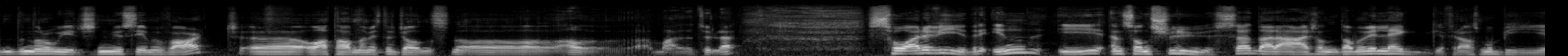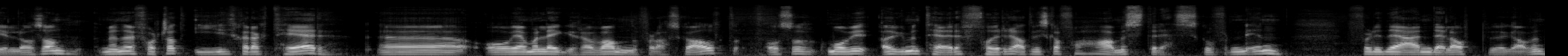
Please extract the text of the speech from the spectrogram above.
The Norwegian Museum of Art, uh, og at han er Mr. Johnson og all, bare det tullet. Så er det videre inn i en sånn sluse der det er sånn Da må vi legge fra oss mobil og sånn, men det er fortsatt i karakter. Uh, og jeg må legge fra vannflaske og alt. Og så må vi argumentere for at vi skal få ha med stresskofferten inn. Fordi det er en del av oppgaven.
